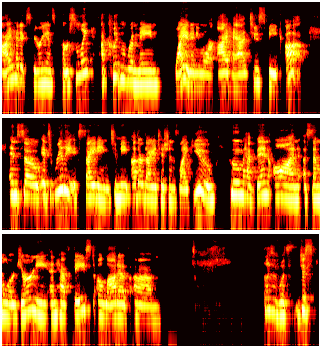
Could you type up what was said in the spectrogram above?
I had experienced personally. I couldn't remain quiet anymore. I had to speak up. And so it's really exciting to meet other dietitians like you whom have been on a similar journey and have faced a lot of um, what's just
